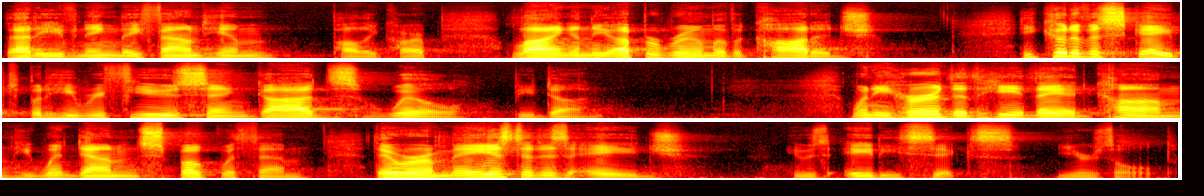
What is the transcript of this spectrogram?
That evening they found him, Polycarp, lying in the upper room of a cottage. He could have escaped, but he refused, saying, God's will be done. When he heard that he, they had come, he went down and spoke with them. They were amazed at his age. He was 86 years old.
